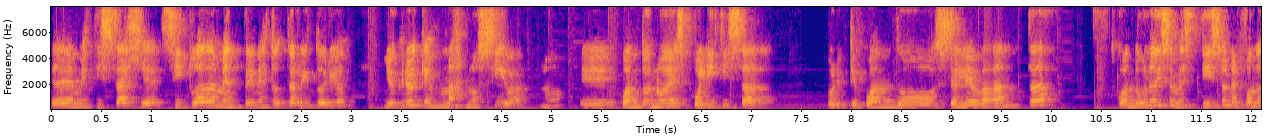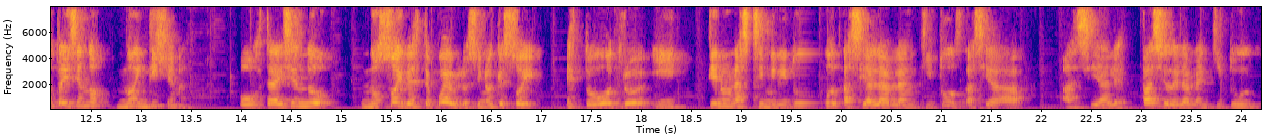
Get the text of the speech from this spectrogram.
de mestizaje, situadamente en estos territorios, yo creo que es más nociva, ¿no? Eh, cuando no es politizada, porque cuando se levanta, cuando uno dice mestizo, en el fondo está diciendo no indígena, o está diciendo no soy de este pueblo, sino que soy esto otro, y tiene una similitud hacia la blanquitud, hacia, hacia el espacio de la blanquitud,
